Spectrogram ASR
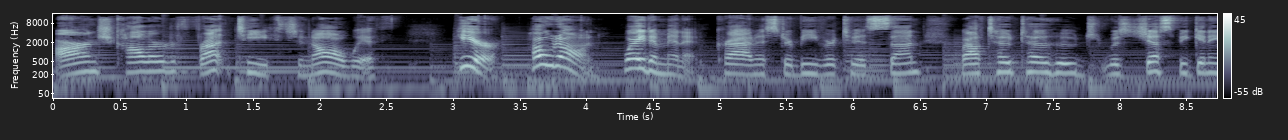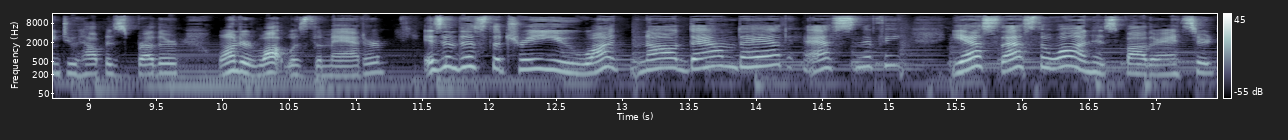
orange colored front teeth to gnaw with. Here, hold on, wait a minute, cried Mr. Beaver to his son, while Toto, who was just beginning to help his brother, wondered what was the matter. Isn't this the tree you want gnawed down, Dad? asked Sniffy. Yes, that's the one, his father answered,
